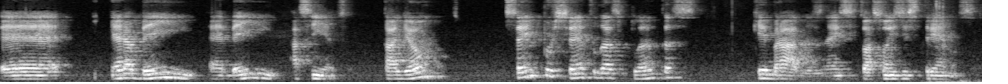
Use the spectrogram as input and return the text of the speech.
É, era bem, é bem assim, talhão, 100% das plantas quebradas, né, em situações extremas.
